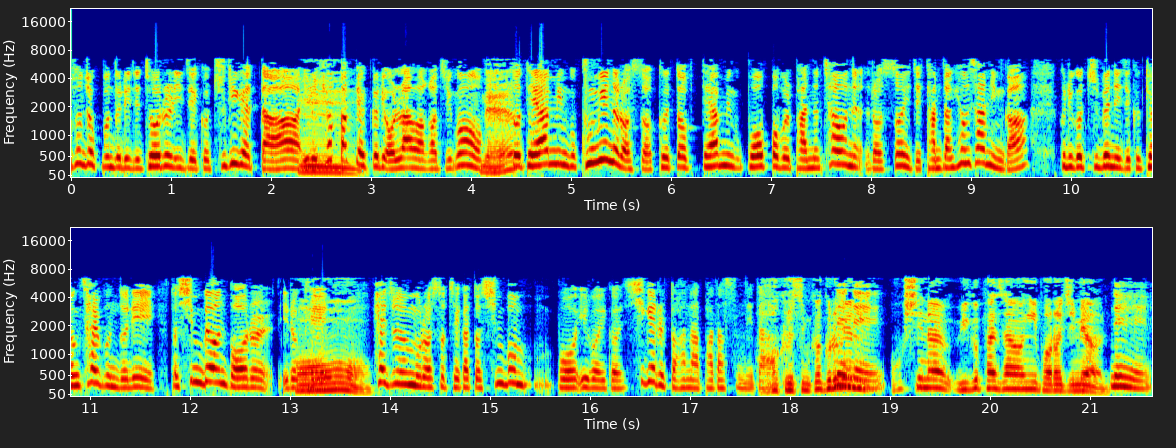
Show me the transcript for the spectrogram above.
조선족분들이 이제 저를 이제 그 죽이겠다 이런 음. 협박 댓글이 올라와가지고 네. 또 대한민국 국민으로서 그 또 대한민국 보호법을 받는 차원으로서 이제 담당 형사님과 그리고 주변에 이제 그 경찰분들이 또 신변 보호를 이렇게 오. 해줌으로써 제가 또 신변 보호 이거 이거 시계를 또 하나 받았습니다. 아, 그렇습니까? 그러면 네네. 혹시나 위급한 상황이 벌어지면 네.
